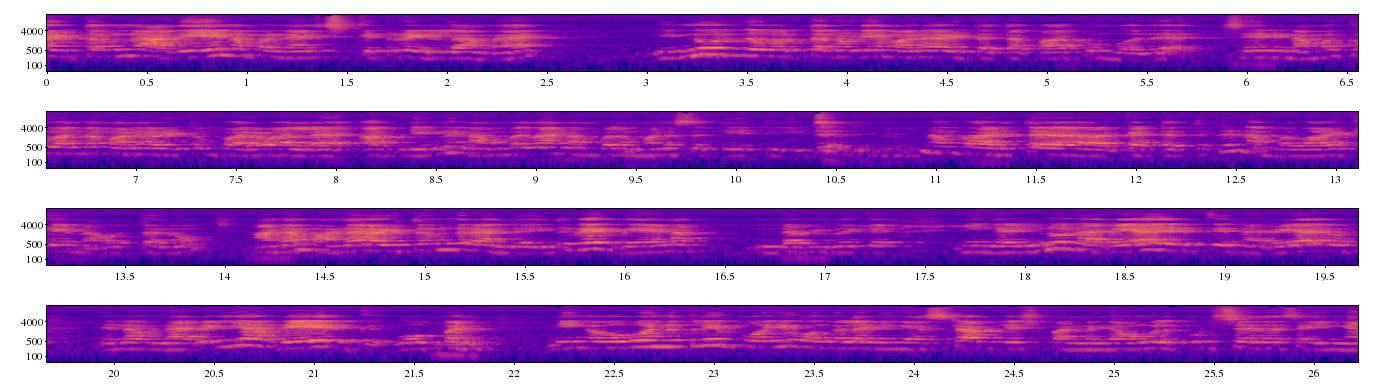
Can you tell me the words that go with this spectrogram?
அழுத்தம்னு அதே நம்ம நினைச்சுக்கிட்டு இல்லாம இன்னொரு ஒருத்தருடைய மன அழுத்தத்தை பார்க்கும்போது சரி நமக்கு வந்த மன அழுத்தம் பரவாயில்ல அப்படின்னு நம்ம தான் நம்மள மனசை தேத்திக்கிட்டு நம்ம அடுத்த கட்டத்துக்கு நம்ம வாழ்க்கையை நவுத்தணும் ஆனா மன அழுத்தம்ங்கிற அந்த இதுவே வேணாம். இந்த இதுக்கு நீங்க இன்னும் நிறைய இருக்கு நிறைய என்ன நிறைய வே இருக்கு ஓப்பன் நீங்க ஒவ்வொன்றுத்துலயும் போய் உங்களை நீங்க எஸ்டாப்ளிஷ் பண்ணுங்க. உங்களுக்கு பிடிச்சதை செய்யுங்க.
